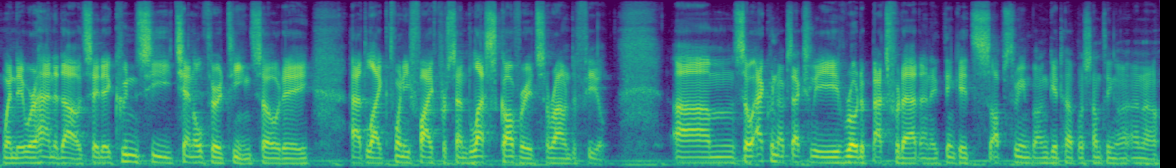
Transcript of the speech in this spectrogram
when they were handed out. So they couldn't see channel 13. So they had like 25% less coverage around the field. Um, so Equinox actually wrote a patch for that, and I think it's upstream on GitHub or something. I don't know.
